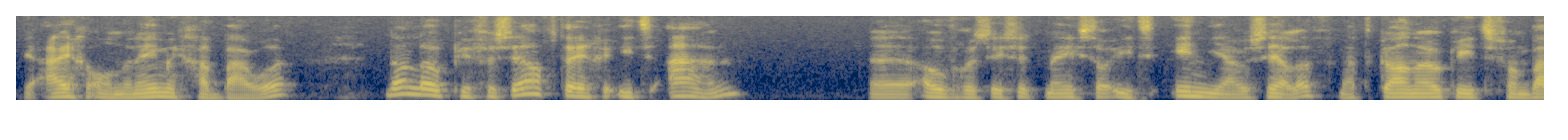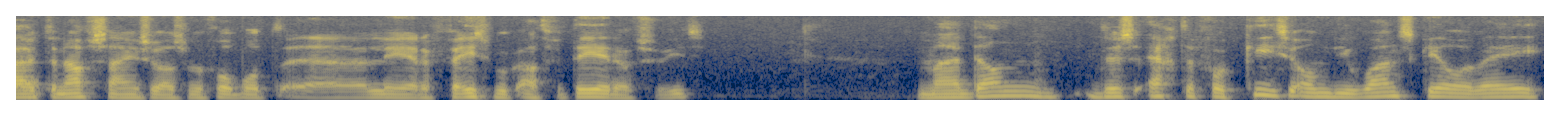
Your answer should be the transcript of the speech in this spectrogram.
je eigen onderneming gaat bouwen, dan loop je vanzelf tegen iets aan. Uh, overigens is het meestal iets in jouzelf, maar het kan ook iets van buitenaf zijn, zoals bijvoorbeeld uh, leren Facebook adverteren of zoiets. Maar dan dus echt ervoor kiezen om die one skill away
